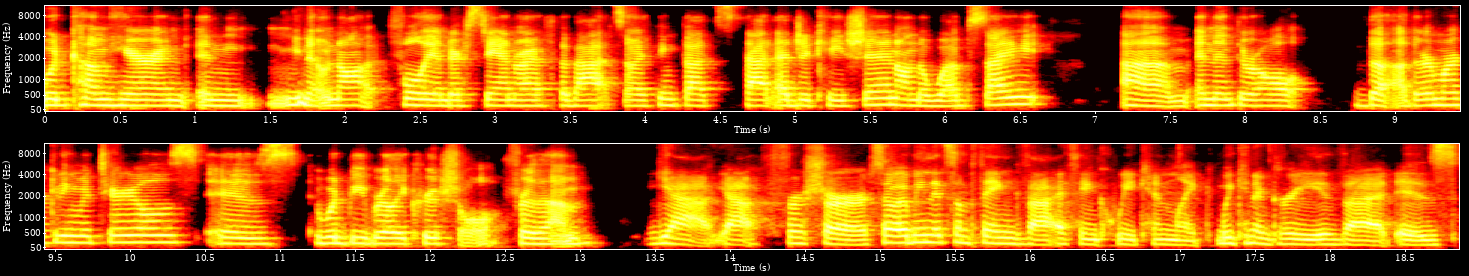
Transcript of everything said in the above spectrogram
would come here and and you know not fully understand right off the bat. So i think that's that education on the website um, and then through all the other marketing materials is would be really crucial for them. Yeah yeah for sure. So i mean it's something that i think we can like we can agree that is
